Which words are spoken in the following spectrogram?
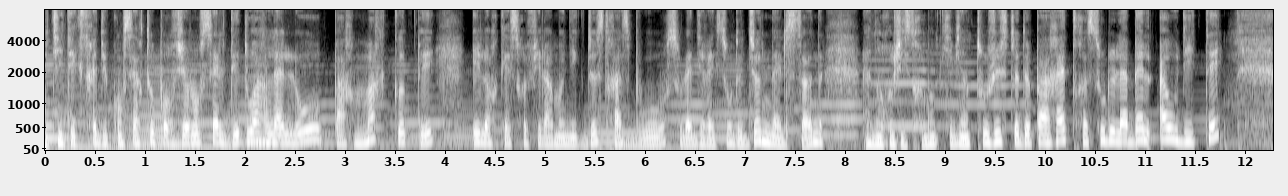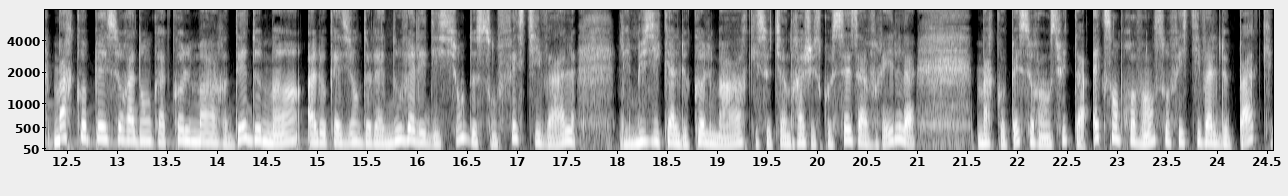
Petit extrait du concerto pour violoncelle d'Édouard Lalo par Marc Copé et l'Orchestre Philharmonique de Strasbourg sous la direction de John Nelson. Un enregistrement qui vient tout juste de paraître sous le label Audité. Marc Copé sera donc à Colmar dès demain à l'occasion de la nouvelle édition de son festival, les musicales de Colmar, qui se tiendra jusqu'au 16 avril. Marc Copé sera ensuite à Aix-en-Provence au festival de Pâques,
